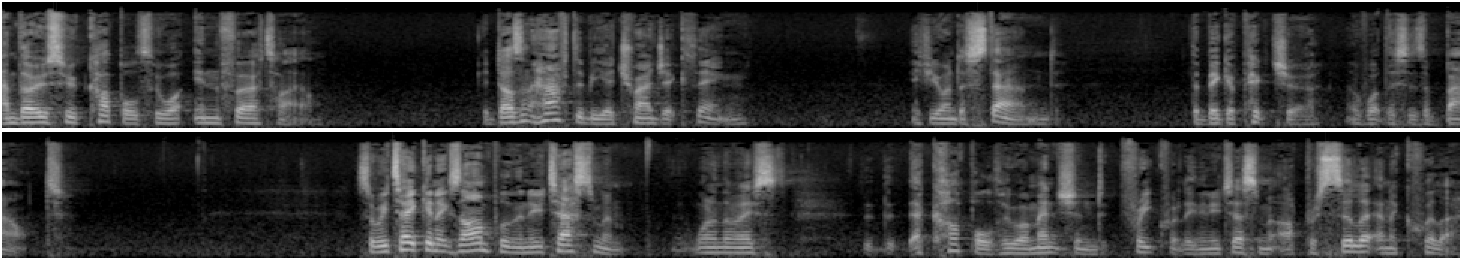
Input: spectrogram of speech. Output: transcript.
And those who couples who are infertile. It doesn't have to be a tragic thing if you understand the bigger picture of what this is about. So we take an example in the New Testament. One of the most, a couple who are mentioned frequently in the New Testament are Priscilla and Aquila.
